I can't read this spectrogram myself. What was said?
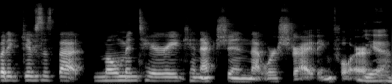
But it gives us that momentary connection that we're striving for. Yeah.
